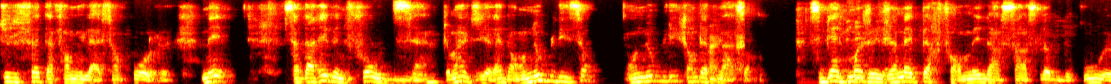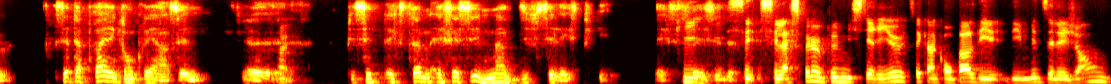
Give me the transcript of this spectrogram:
tu fais ta formulation pour le Mais ça t'arrive une fois ou dix ans, comment je dirais, on oublie ça. On oublie complètement ça. C'est bien que moi, je n'ai jamais performé dans ce sens-là beaucoup. Euh, c'est après incompréhensible. Euh, puis c'est extrêmement, excessivement difficile à expliquer. C'est l'aspect un peu mystérieux, tu sais, quand on parle des, mythes et légendes.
